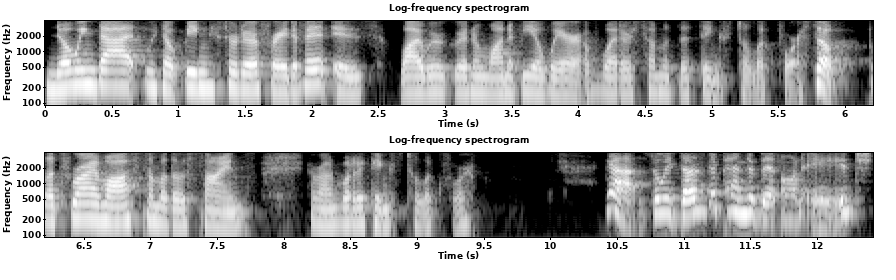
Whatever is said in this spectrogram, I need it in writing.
knowing that without being sort of afraid of it is why we're going to want to be aware of what are some of the things to look for. So, let's rhyme off some of those signs around what are things to look for. Yeah, so it does depend a bit on age.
